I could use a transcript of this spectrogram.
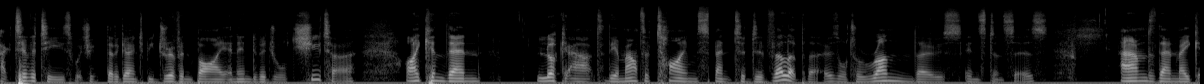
activities which are, that are going to be driven by an individual tutor, I can then look at the amount of time spent to develop those or to run those instances and then make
